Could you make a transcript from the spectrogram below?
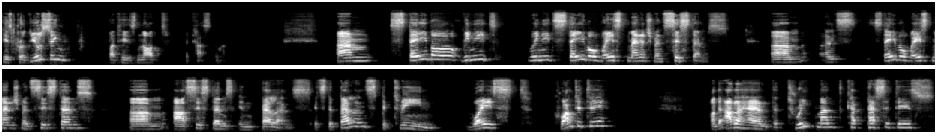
He's producing, but he's not the customer. Um, stable, we need, we need stable waste management systems. Um, and stable waste management systems um, are systems in balance. It's the balance between waste quantity, on the other hand, the treatment capacities,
